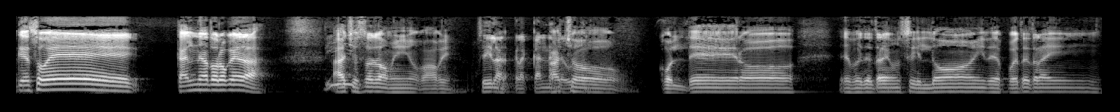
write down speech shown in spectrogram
que eso es carne a todo lo que da. Hacho, eso es lo mío, papi. Sí, la, la carne te gusta. Hacho, cordero, después te traen un sirloin, y después te traen,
